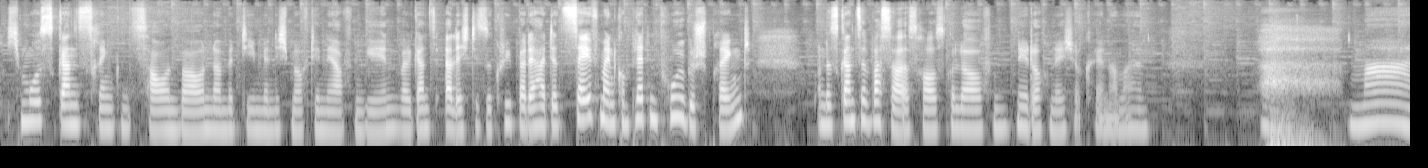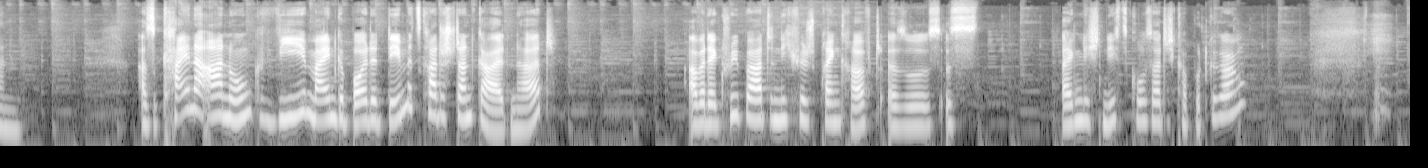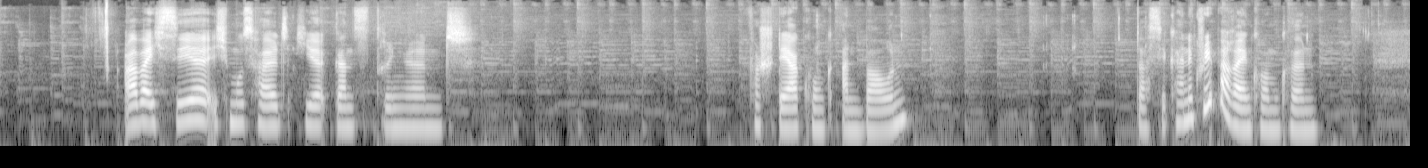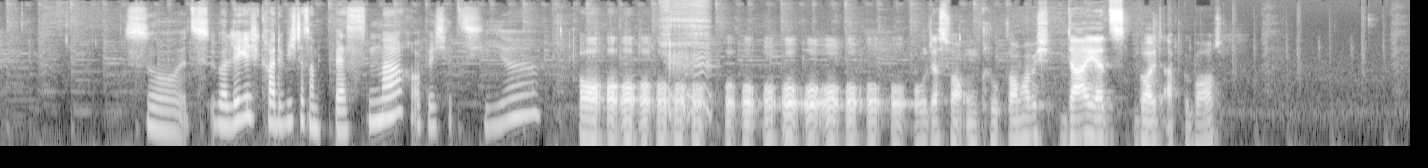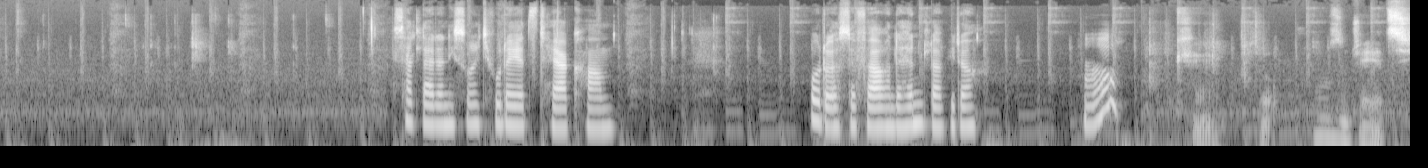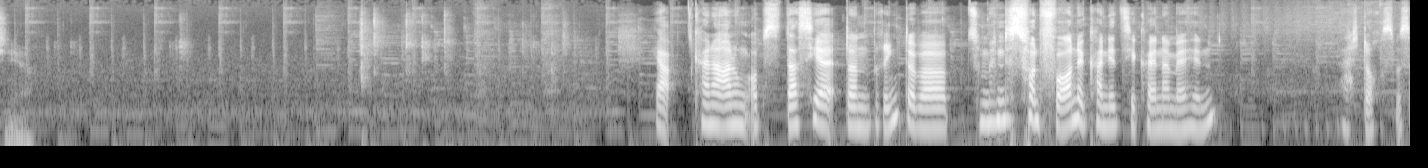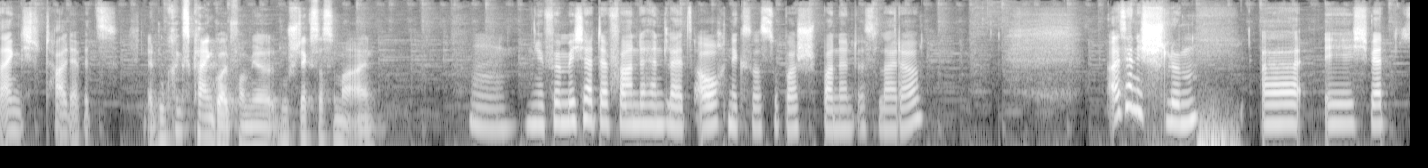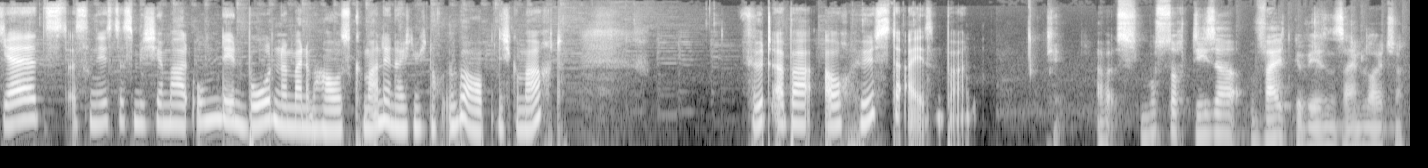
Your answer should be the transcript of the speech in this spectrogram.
Ich muss ganz dringend einen Zaun bauen, damit die mir nicht mehr auf die Nerven gehen. Weil ganz ehrlich, diese Creeper, der hat jetzt safe meinen kompletten Pool gesprengt. Und das ganze Wasser ist rausgelaufen. Nee, doch nicht. Okay, na mal hin. Oh, Mann. Also keine Ahnung, wie mein Gebäude dem jetzt gerade standgehalten hat. Aber der Creeper hatte nicht viel Sprengkraft. Also es ist eigentlich nichts großartig kaputt gegangen. Aber ich sehe, ich muss halt hier ganz dringend Verstärkung anbauen. Dass hier keine Creeper reinkommen können. So, jetzt überlege ich gerade, wie ich das am besten mache. Ob ich jetzt hier Oh, oh, oh, oh, oh, oh, oh, oh, oh, oh, oh, oh, oh, oh, oh, oh, das war unklug. Warum habe ich da jetzt Gold abgebaut? Ist halt leider nicht so richtig, wo der jetzt herkam. Oh, da ist der fahrende Händler wieder. Okay, so, wo sind wir jetzt hier? Keine Ahnung, ob es das hier dann bringt, aber zumindest von vorne kann jetzt hier keiner mehr hin. Ach doch, es ist eigentlich total der Witz. Ja, du kriegst kein Gold von mir. Du steckst das immer ein. Hm. Nee, für mich hat der fahrende Händler jetzt auch nichts, was super spannend ist, leider. Aber ist ja nicht schlimm. Äh, ich werde jetzt als nächstes mich hier mal um den Boden in meinem Haus kümmern. Den habe ich nämlich noch überhaupt nicht gemacht. Wird aber auch höchste Eisenbahn. Okay. Aber es muss doch dieser Wald gewesen sein, Leute.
